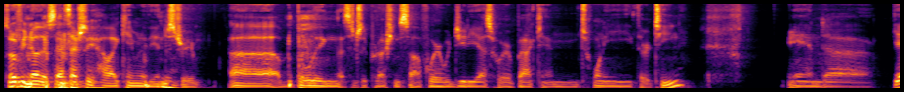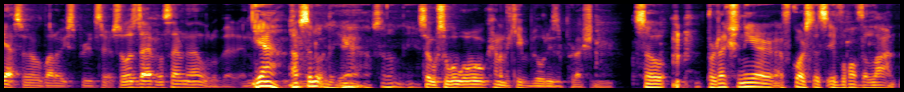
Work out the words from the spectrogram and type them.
So if you know this, that's actually how I came into the industry, uh, building essentially production software with GDS ware back in 2013, and uh, yeah, so a lot of experience there. So let's dive let's dive into that a little bit. Yeah, about- absolutely. Yeah, absolutely. So so what, what were kind of the capabilities of Productioneer? So Productioneer, of course, it's evolved a lot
